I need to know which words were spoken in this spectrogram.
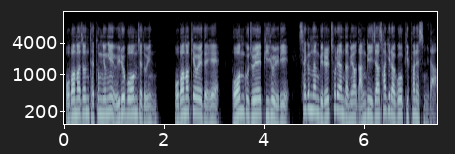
오바마 전 대통령의 의료보험 제도인 오바마 케어에 대해 보험 구조의 비효율이 세금 낭비를 초래한다며 낭비이자 사기라고 비판했습니다.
